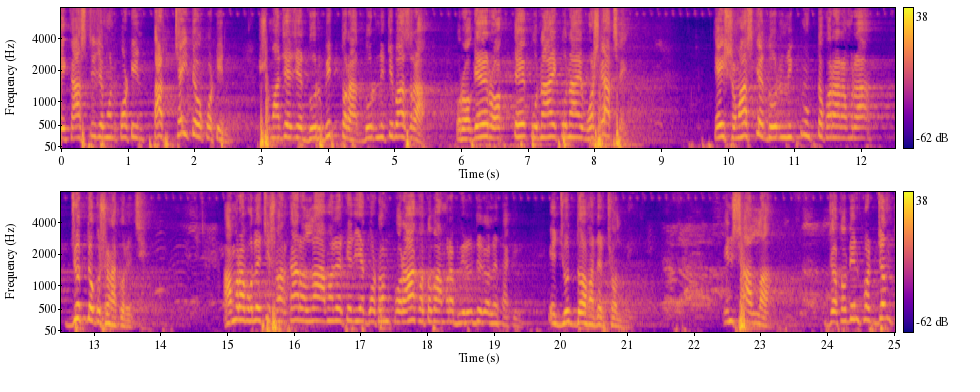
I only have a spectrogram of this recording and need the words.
এই কাজটি যেমন কঠিন, তার চাইতেও কঠিন। সমাজে যে দুর্বৃত্তরা, দুর্নীতিবাজরা রোগে, রক্তে, কুনায় কুনায় বসে আছে, এই সমাজকে দুর্নীতিমুক্ত করার আমরা যুদ্ধ ঘোষণা করেছি। আমরা বলেছি, সরকার, আল্লাহ আমাদেরকে দিয়ে গঠন করা অথবা আমরা বিরোধী দলে থাকি। এই যুদ্ধ আমাদের চলবে। ইনশাআল্লাহ, যতদিন পর্যন্ত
